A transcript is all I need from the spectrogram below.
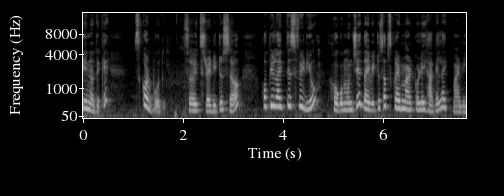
ತಿನ್ನೋದಕ್ಕೆ ಕೊಡ್ಬೋದು. So it's ready to serve hope you like this video ಹೋಗೋ ಮುಂಚೆ ದಯವಿಟ್ಟು ಸಬ್ಸ್ಕ್ರೈಬ್ ಮಾಡ್ಕೊಳ್ಳಿ, ಹಾಗೆ ಲೈಕ್ ಮಾಡಿ.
